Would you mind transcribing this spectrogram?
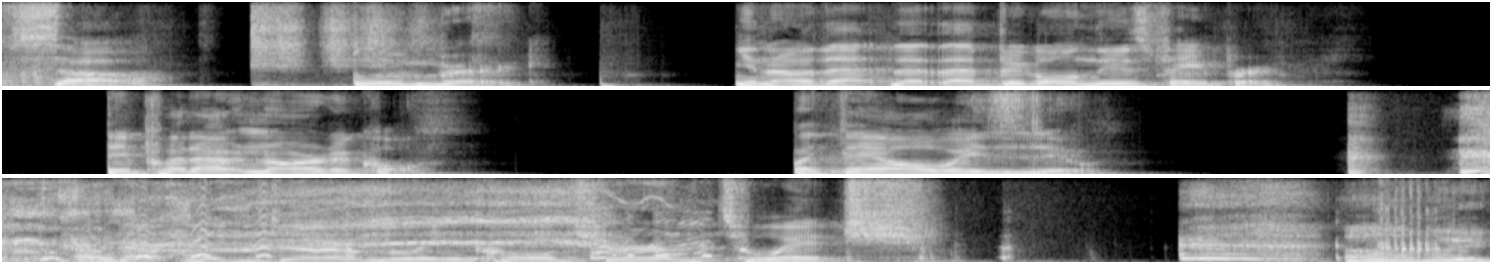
So, Bloomberg, you know that that, that big old newspaper. They put out an article like they always do about the gambling culture of Twitch. Oh my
